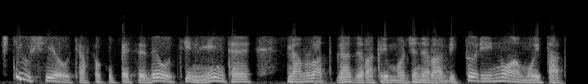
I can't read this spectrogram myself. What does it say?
Știu și eu ce a făcut PSD-ul, țin minte, mi-am luat gaze lacrimogene la victorii, nu am uitat.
